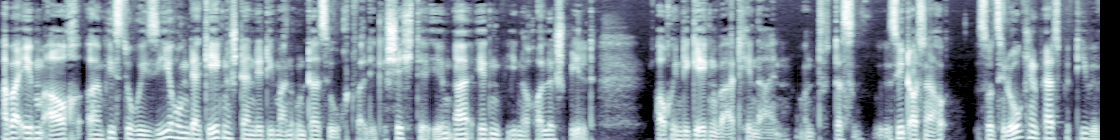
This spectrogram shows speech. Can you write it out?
aber eben auch ähm, Historisierung der Gegenstände, die man untersucht, weil die Geschichte immer irgendwie eine Rolle spielt, auch in die Gegenwart hinein. Und das sieht aus einer soziologischen Perspektive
